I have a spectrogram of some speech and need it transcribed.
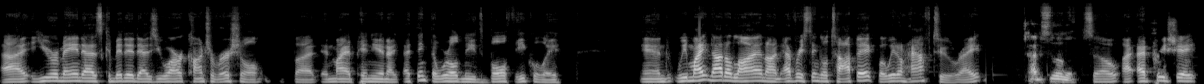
Uh, you remain as committed as you are controversial, but in my opinion, I, I think the world needs both equally. And we might not align on every single topic, but we don't have to, right? Absolutely. So I, I appreciate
